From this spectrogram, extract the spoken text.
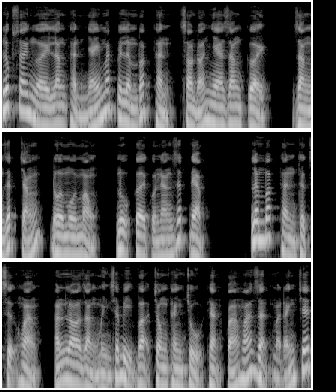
Lúc xoay người lăng thần nháy mắt với Lâm Bắc Thần, sau đó nhe răng cười, răng rất trắng, đôi môi mỏng, nụ cười của nàng rất đẹp. Lâm Bắc Thần thực sự hoảng, hắn lo rằng mình sẽ bị vợ chồng thành chủ thẹn quá hóa giận mà đánh chết.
